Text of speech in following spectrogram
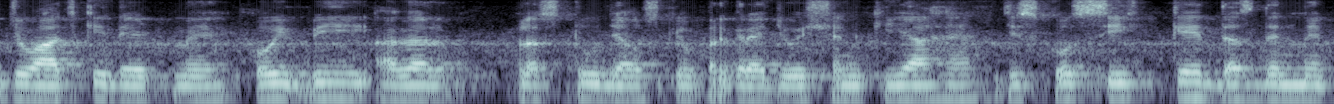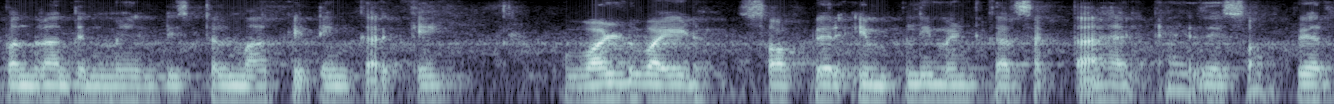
जो आज की डेट में कोई भी अगर प्लस टू या उसके ऊपर ग्रेजुएशन किया है, जिसको सीख के दस दिन में, पंद्रह दिन में डिजिटल मार्केटिंग करके वर्ल्ड वाइड सॉफ्टवेयर इम्प्लीमेंट कर सकता है as a software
